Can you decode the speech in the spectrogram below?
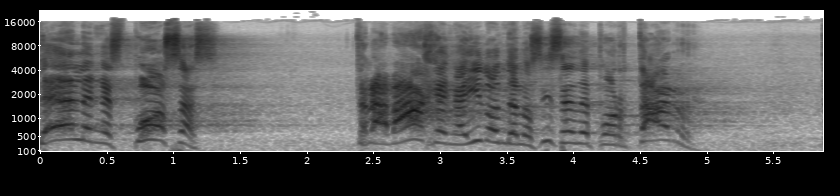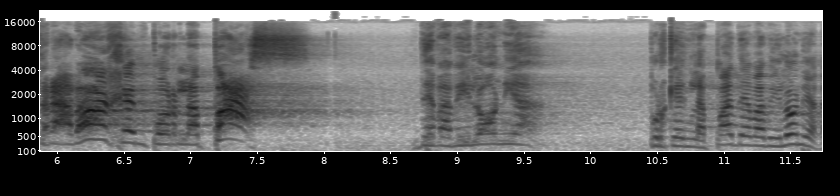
denle esposas, trabajen ahí donde los hice deportar, trabajen por la paz de Babilonia, porque en la paz de Babilonia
